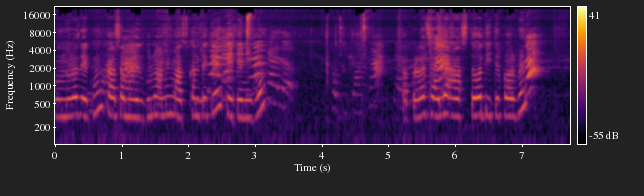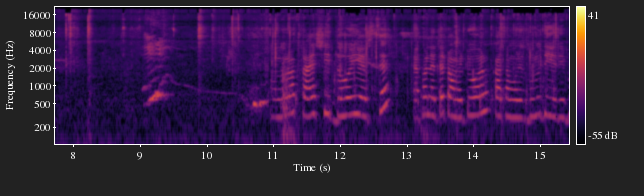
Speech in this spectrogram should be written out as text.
বন্ধুরা দেখুন, কাঁচামরিচগুলো আমি মাঝখান থেকে কেটে নিব। আপনারা চাইলে আস্তেও দিতে পারবেন। বন্ধুরা প্রায় সিদ্ধ হয়ে এসছে। এখন এতে টমেটো আর কাঁচামরিচগুলো দিয়ে দিব।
